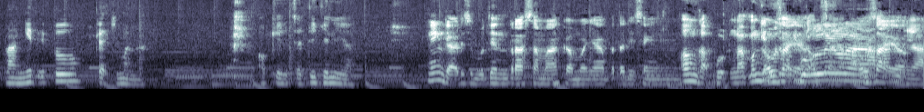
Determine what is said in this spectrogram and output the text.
Langit itu kayak gimana? Oke, jadi gini ya. ini nggak disebutin ras sama agamanya apa tadi sing Oh, enggak, bu, enggak mungkin Nggak usah ya? nggak Boleh ya, lah. nggak usah ya? Ya.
